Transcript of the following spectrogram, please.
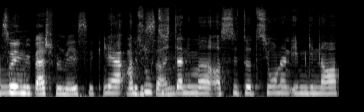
So irgendwie beispielmäßig. Ja, man sucht sich dann immer aus Situationen eben genau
